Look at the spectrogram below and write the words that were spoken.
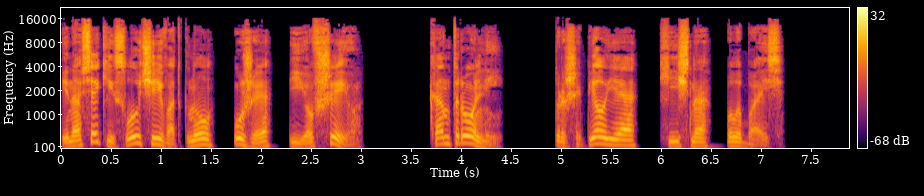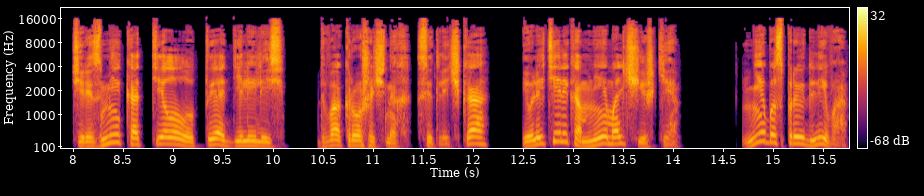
и на всякий случай воткнул уже ее в шею. «Контрольный!» — прошипел я, хищно улыбаясь. Через миг от тела луты отделились два крошечных светлячка и улетели ко мне мальчишки. Небо справедливо.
